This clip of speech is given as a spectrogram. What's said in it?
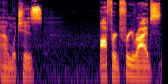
um, which has offered free rides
